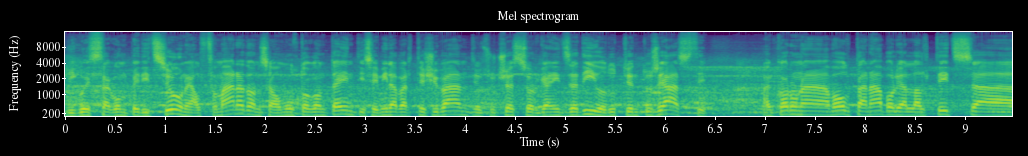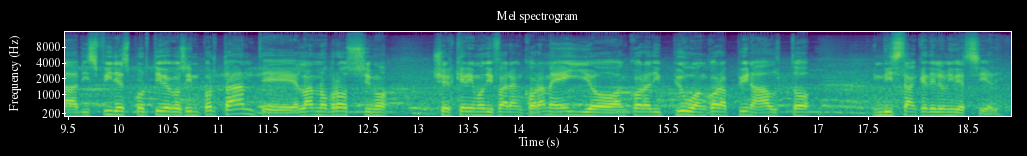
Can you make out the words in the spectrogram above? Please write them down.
di questa competizione, Half Marathon, siamo molto contenti, 6.000 partecipanti, un successo organizzativo, tutti entusiasti, ancora una volta Napoli all'altezza di sfide sportive così importanti e l'anno prossimo cercheremo di fare ancora meglio, ancora di più, ancora più in alto in vista anche delle Universiadi.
